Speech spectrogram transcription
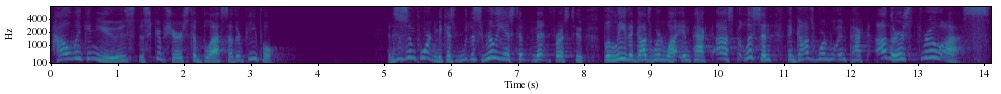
how we can use the Scriptures to bless other people. And this is important because this really is to, meant for us to believe that God's Word will impact us, but listen, that God's Word will impact others through us.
